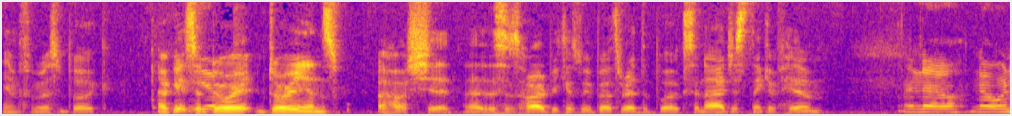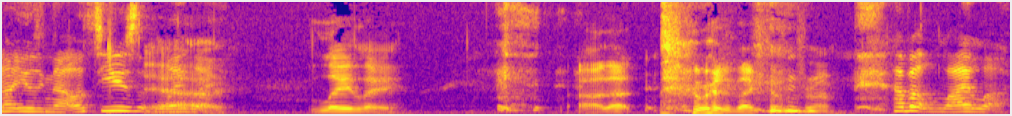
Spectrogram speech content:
infamous book. Okay, so Yep. Dor- Dorian's. Oh shit, Uh, this is hard because we both read the books, and I just think of him. I know. No, we're not using that. Let's use Yeah. Lele. Lele. Uh, that. Where did that come from? How about Lila?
